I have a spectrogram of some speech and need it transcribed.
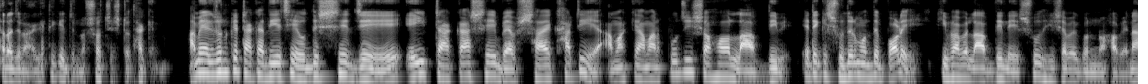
তারা যেন আগে থেকে জন্য সচেষ্ট থাকেন। আমি একজনকে টাকা দিয়েছি এই উদ্দেশ্যে যে, এই টাকা সে ব্যবসায় খাটিয়ে আমাকে আমার পুঁজি সহ লাভ দিবে। এটা কি সুদের মধ্যে পড়ে? কীভাবে লাভ দিলে সুদ হিসাবে গণ্য হবে না?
